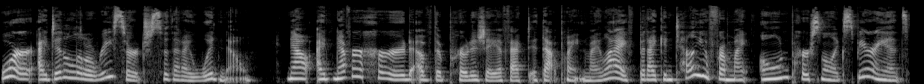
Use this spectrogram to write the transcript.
or I did a little research so that I would know. Now, I'd never heard of the protege effect at that point in my life, but I can tell you from my own personal experience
